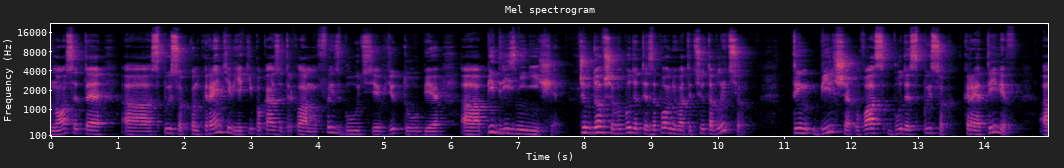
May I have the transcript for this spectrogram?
вносити е, список конкурентів, які показують рекламу в Фейсбуці, в Ютубі, е, під різні ніші. Чим довше ви будете заповнювати цю таблицю, тим більше у вас буде список креативів, е,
